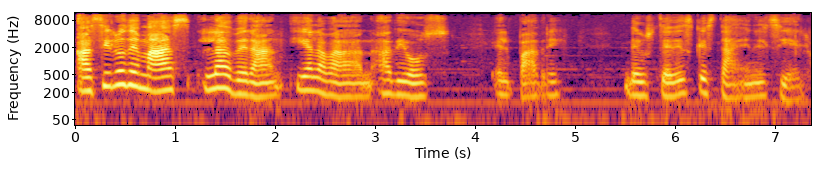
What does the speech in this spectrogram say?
así los demás las verán y alabarán a Dios, el Padre de ustedes que está en el cielo.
